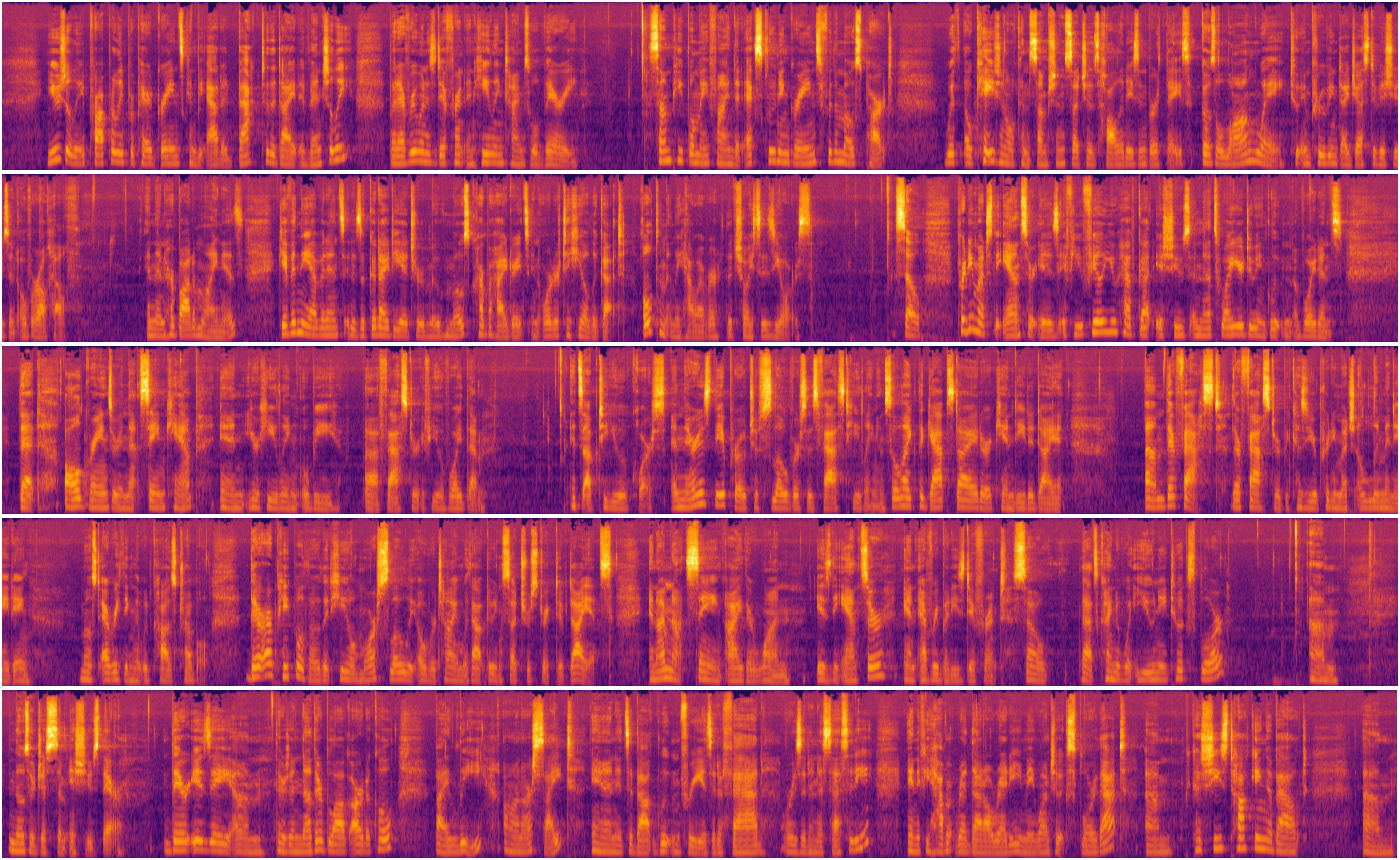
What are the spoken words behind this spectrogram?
Usually, properly prepared grains can be added back to the diet eventually, but everyone is different and healing times will vary. Some people may find that excluding grains for the most part, with occasional consumption such as holidays and birthdays, goes a long way to improving digestive issues and overall health. And then her bottom line is given the evidence, it is a good idea to remove most carbohydrates in order to heal the gut. Ultimately, however, the choice is yours. So, pretty much the answer is if you feel you have gut issues and that's why you're doing gluten avoidance, that all grains are in that same camp and your healing will be uh, faster if you avoid them. It's up to you, of course. And there is the approach of slow versus fast healing. And so, like the GAPS diet or a Candida diet, um, they're fast. They're faster because you're pretty much eliminating most everything that would cause trouble. There are people, though, that heal more slowly over time without doing such restrictive diets. And I'm not saying either one is the answer, and everybody's different. So that's kind of what you need to explore. Um, and those are just some issues there. There is a um, there's another blog article by Lee on our site, and it's about gluten free. Is it a fad or is it a necessity? And if you haven't read that already, you may want to explore that um, because she's talking about um,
